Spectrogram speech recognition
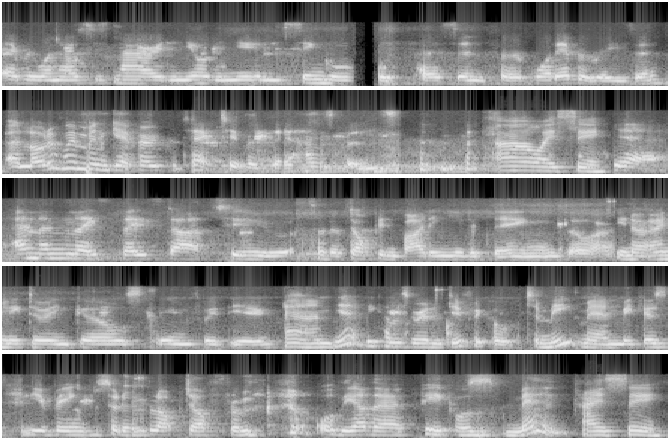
everyone else is married and you're the newly single person for whatever reason, a lot of women get very protective of their husbands. Oh, I see. Yeah, and then they they start to sort of stop inviting you to things, or you know, only doing girls things with you, and yeah, it becomes really difficult to meet men because you're being sort of blocked off from all the other people's men. I see.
